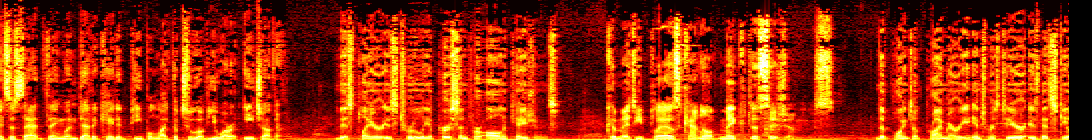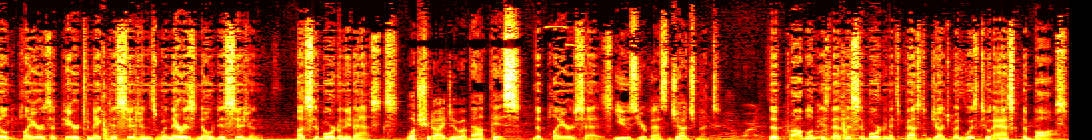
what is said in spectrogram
It's a sad thing when dedicated people like the two of you are at each other. This player is truly a person for all occasions. Committee players cannot make decisions. The point of primary interest here is that skilled players appear to make decisions when there is no decision. A subordinate asks. What should I do about this? The player says. Use your best judgment. The problem is that the subordinate's best judgment was to ask the boss.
